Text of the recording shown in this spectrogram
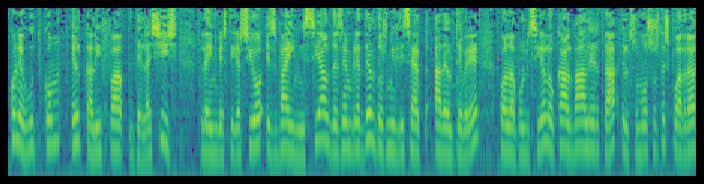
conegut com el califa de l'Aixix. La investigació es va iniciar el desembre del 2017 a Deltebre, quan la policia local va alertar els Mossos d'Esquadra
